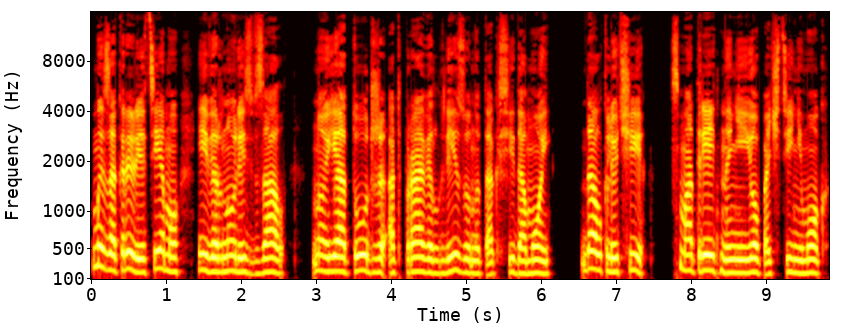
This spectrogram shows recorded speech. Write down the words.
Мы закрыли тему и вернулись в зал, но я тут же отправил Лизу на такси домой. Дал ключи, смотреть на нее почти не мог.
